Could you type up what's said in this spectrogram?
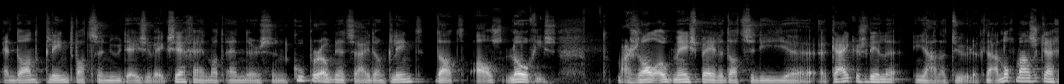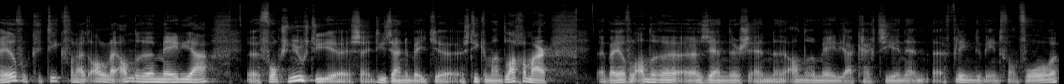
en dan klinkt wat ze nu deze week zeggen. En wat Anderson Cooper ook net zei. Dan klinkt dat als logisch. Maar zal ook meespelen dat ze die uh, kijkers willen? Ja, natuurlijk. Nou, nogmaals, ze krijgen heel veel kritiek vanuit allerlei andere media. Uh, Fox News, die, zijn, die zijn een beetje stiekem aan het lachen. Maar bij heel veel andere zenders en andere media krijgt CNN flink de wind van voren.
